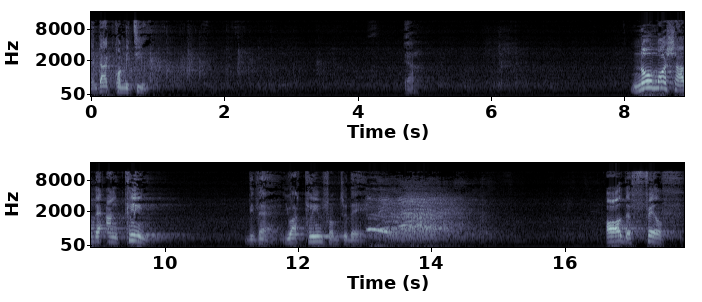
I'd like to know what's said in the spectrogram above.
and that committee. Yeah. No more shall the unclean be there. You are clean from today. All the filth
